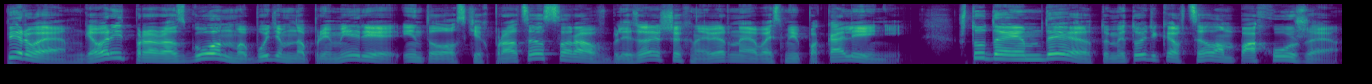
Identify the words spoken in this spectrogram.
Первое. Говорить про разгон мы будем на примере интеловских процессоров ближайших, наверное, 8 поколений. Что до AMD, то методика в целом похожая,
